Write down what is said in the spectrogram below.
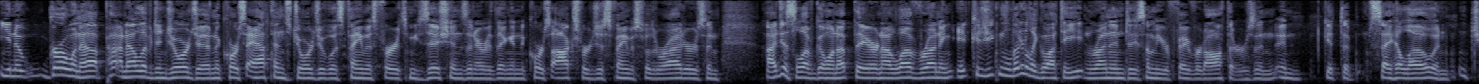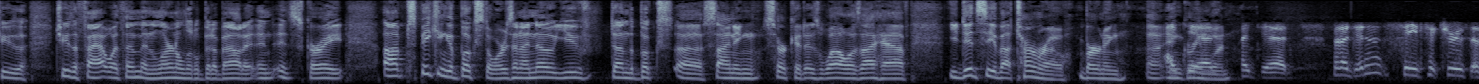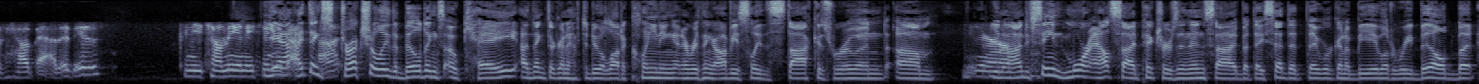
you know, growing up, and I lived in Georgia, and of course, Athens, Georgia was famous for its musicians and everything. And of course, Oxford just famous for the writers. And I just love going up there and I love running it because you can literally go out to eat and run into some of your favorite authors and, and get to say hello and chew the, chew the fat with them and learn a little bit about it. And it's great. Uh, speaking of bookstores, and I know you've done the books uh, signing circuit as well as I have, you did see about Turnrow burning uh, in I Greenwood. Did. I did but I didn't see pictures of how bad it is. Can you tell me anything? Yeah, I think that? structurally the building's okay. I think they're going to have to do a lot of cleaning and everything. Obviously, the stock is ruined. Um, yeah. You know, I've seen more outside pictures than inside, but they said that they were going to be able to rebuild. But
